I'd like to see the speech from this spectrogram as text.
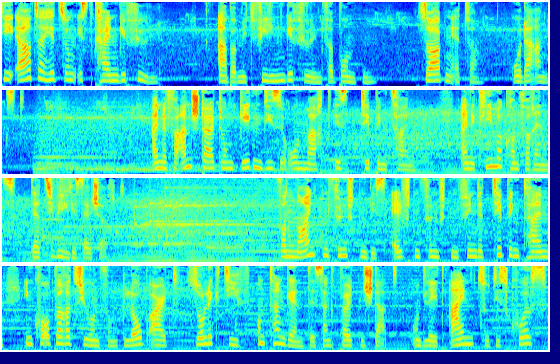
Die Erderhitzung ist kein Gefühl, aber mit vielen Gefühlen verbunden. Sorgen etwa oder Angst. Eine Veranstaltung gegen diese Ohnmacht ist Tipping Time, eine Klimakonferenz der Zivilgesellschaft. Von 9.5. bis 11.5. findet Tipping Time in Kooperation von Globe Art, Solektiv und Tangente St. Pölten statt und lädt ein zu Diskurs,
